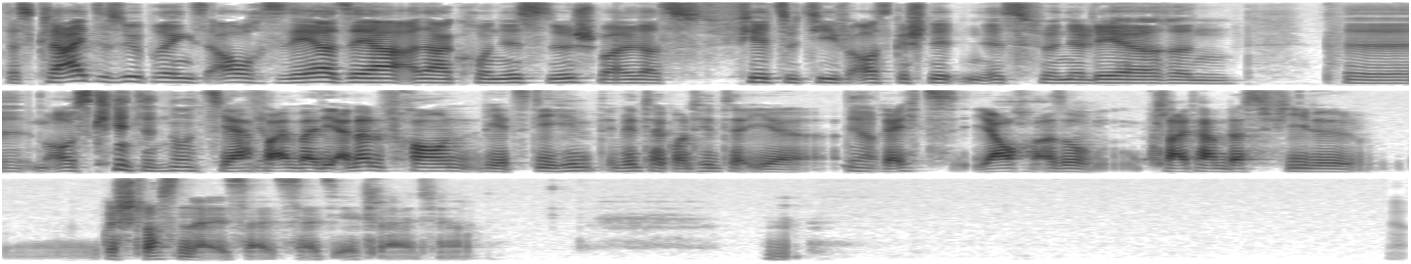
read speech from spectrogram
Das Kleid ist übrigens auch sehr, sehr anachronistisch, weil das viel zu tief ausgeschnitten ist für eine Lehrerin äh, im ausgehenden 19. ja, vor allem, weil die anderen Frauen, wie jetzt die hin im Hintergrund hinter ihr Ja. rechts, ja auch, also Kleid haben, das viel geschlossener ist als, als ihr Kleid. Ja. Hm. ja.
